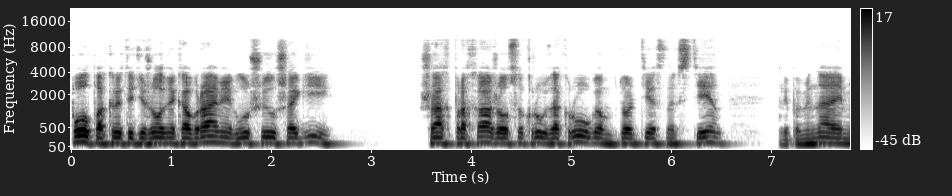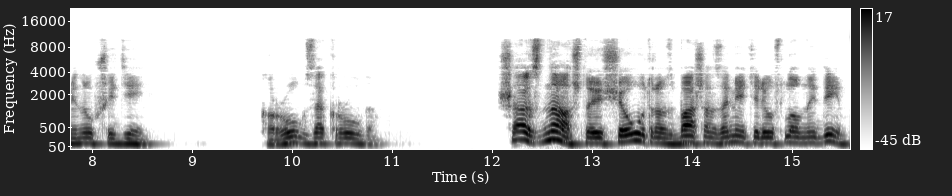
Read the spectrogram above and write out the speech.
Пол, покрытый тяжелыми коврами, глушил шаги. Шах прохаживался круг за кругом вдоль тесных стен, припоминая минувший день. Круг за кругом. Шах знал, что еще утром с башен заметили условный дым.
